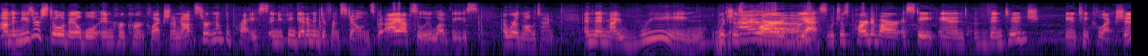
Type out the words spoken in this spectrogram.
Um, and these are still available in her current collection. I'm not certain of the price, and you can get them in different stones, but I absolutely love these. I wear them all the time. And then my ring, which, Which is I part, love. yes, which was part of our estate and vintage antique collection.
